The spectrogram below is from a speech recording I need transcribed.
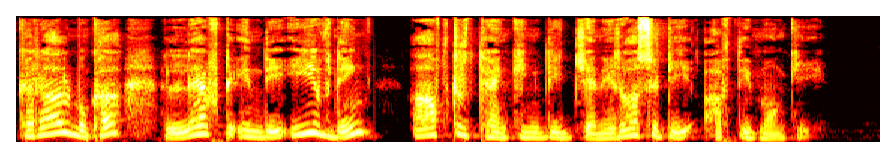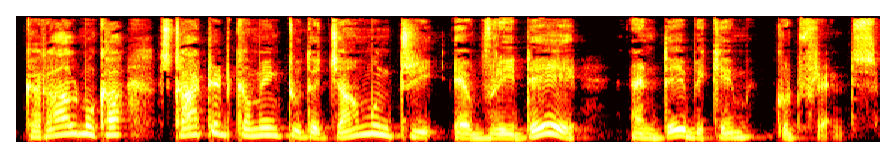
Karalmukha left in the evening after thanking the generosity of the monkey. Karalmukha started coming to the jamun tree every day and they became good friends.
